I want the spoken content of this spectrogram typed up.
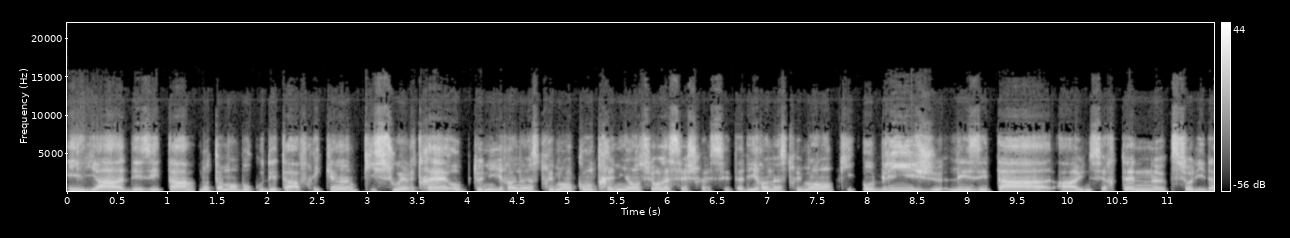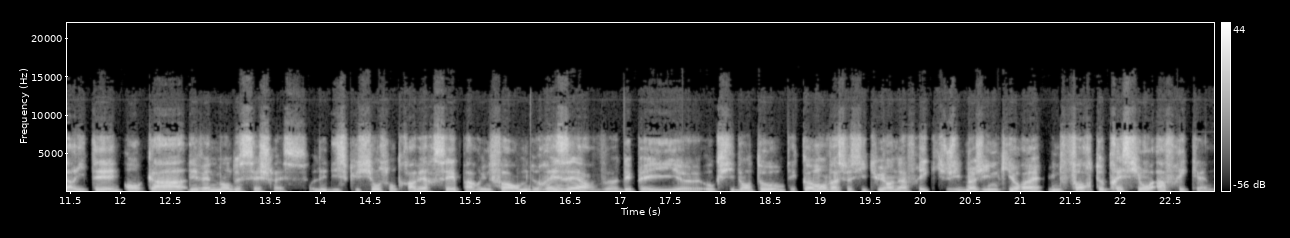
il y a des États, notamment beaucoup d'États africains, qui souhaiteraient obtenir un instrument contraignant sur la sécheresse, c'est-à-dire un instrument qui oblige les États à une certaine solidarité en cas d'événement de sécheresse. Les discussions sont traversées par une forme de réserve des pays euh, occidentaux. Et comme on va se situer en Afrique, j'imagine qu'il y aurait une forte pression africaine.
